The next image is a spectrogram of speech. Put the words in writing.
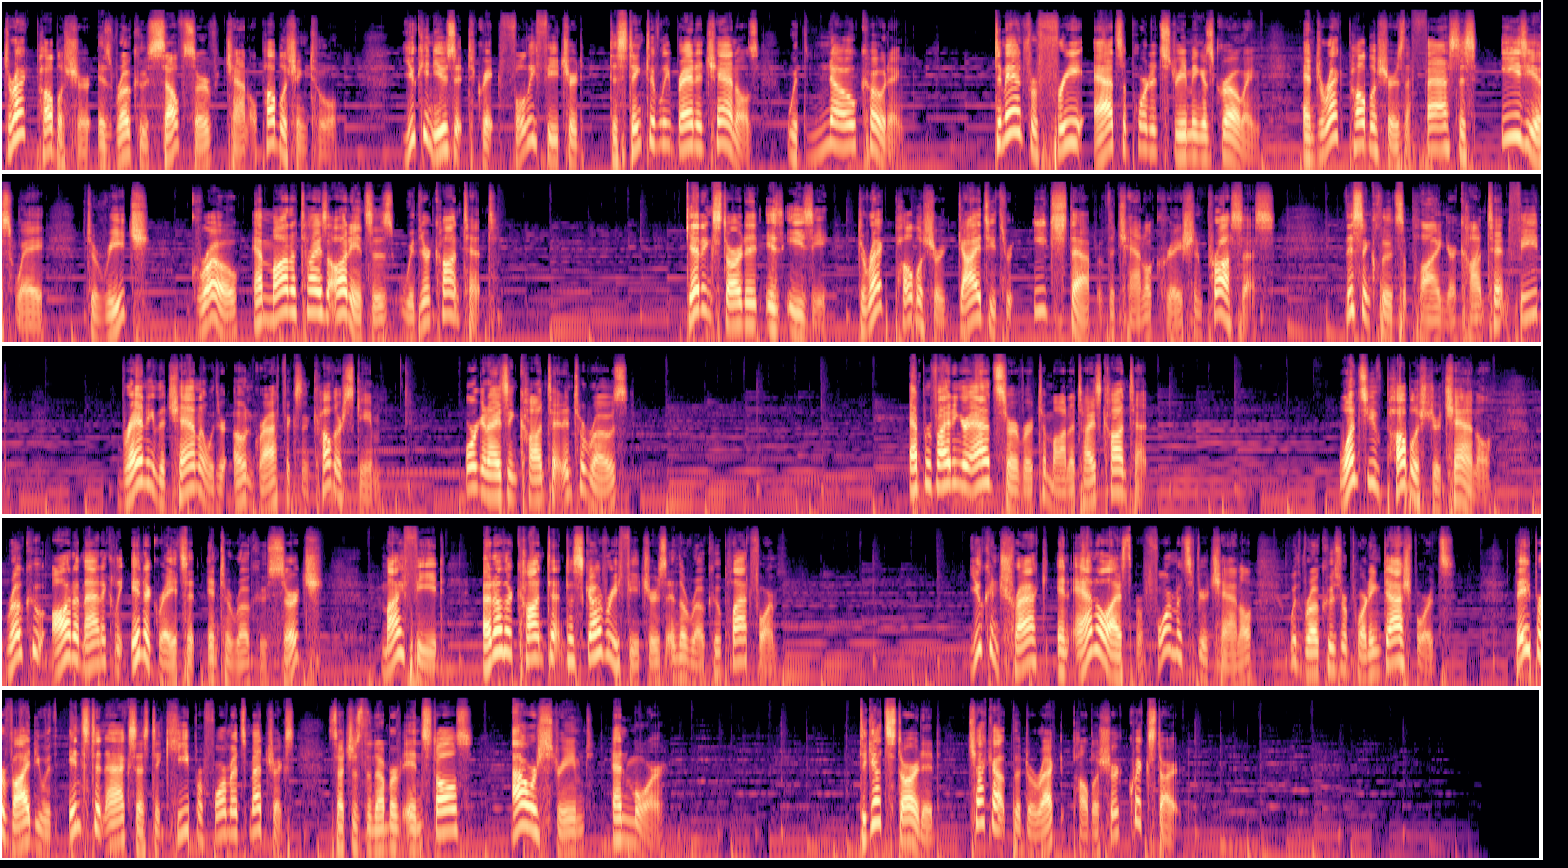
Direct Publisher is Roku's self-serve channel publishing tool. You can use it to create fully featured, distinctively branded channels with no coding. Demand for free ad-supported streaming is growing, and Direct Publisher is the fastest, easiest way to reach, grow, and monetize audiences with your content. Getting started is easy. Direct Publisher guides you through each step of the channel creation process. This includes supplying your content feed, branding the channel with your own graphics and color scheme, organizing content into rows, and providing your ad server to monetize content. Once you've published your channel, Roku automatically integrates it into Roku Search, My Feed, and other content discovery features in the Roku platform. You can track and analyze the performance of your channel with Roku's reporting dashboards. They provide you with instant access to key performance metrics such as the number of installs, hours streamed, and more. To get started, check out the Direct Publisher Quick Start.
